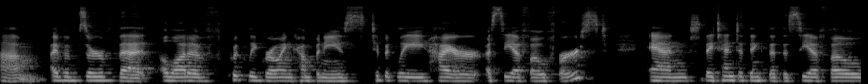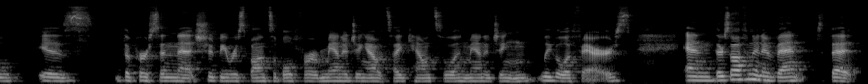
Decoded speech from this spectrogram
Um, I've observed that a lot of quickly growing companies typically hire a CFO first, and they tend to think that the CFO is the person that should be responsible for managing outside counsel and managing legal affairs. And there's often an event that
